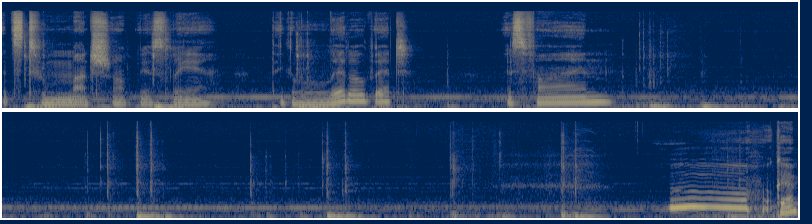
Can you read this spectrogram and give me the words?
it's too much, obviously. I think a little bit is fine. Okay.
